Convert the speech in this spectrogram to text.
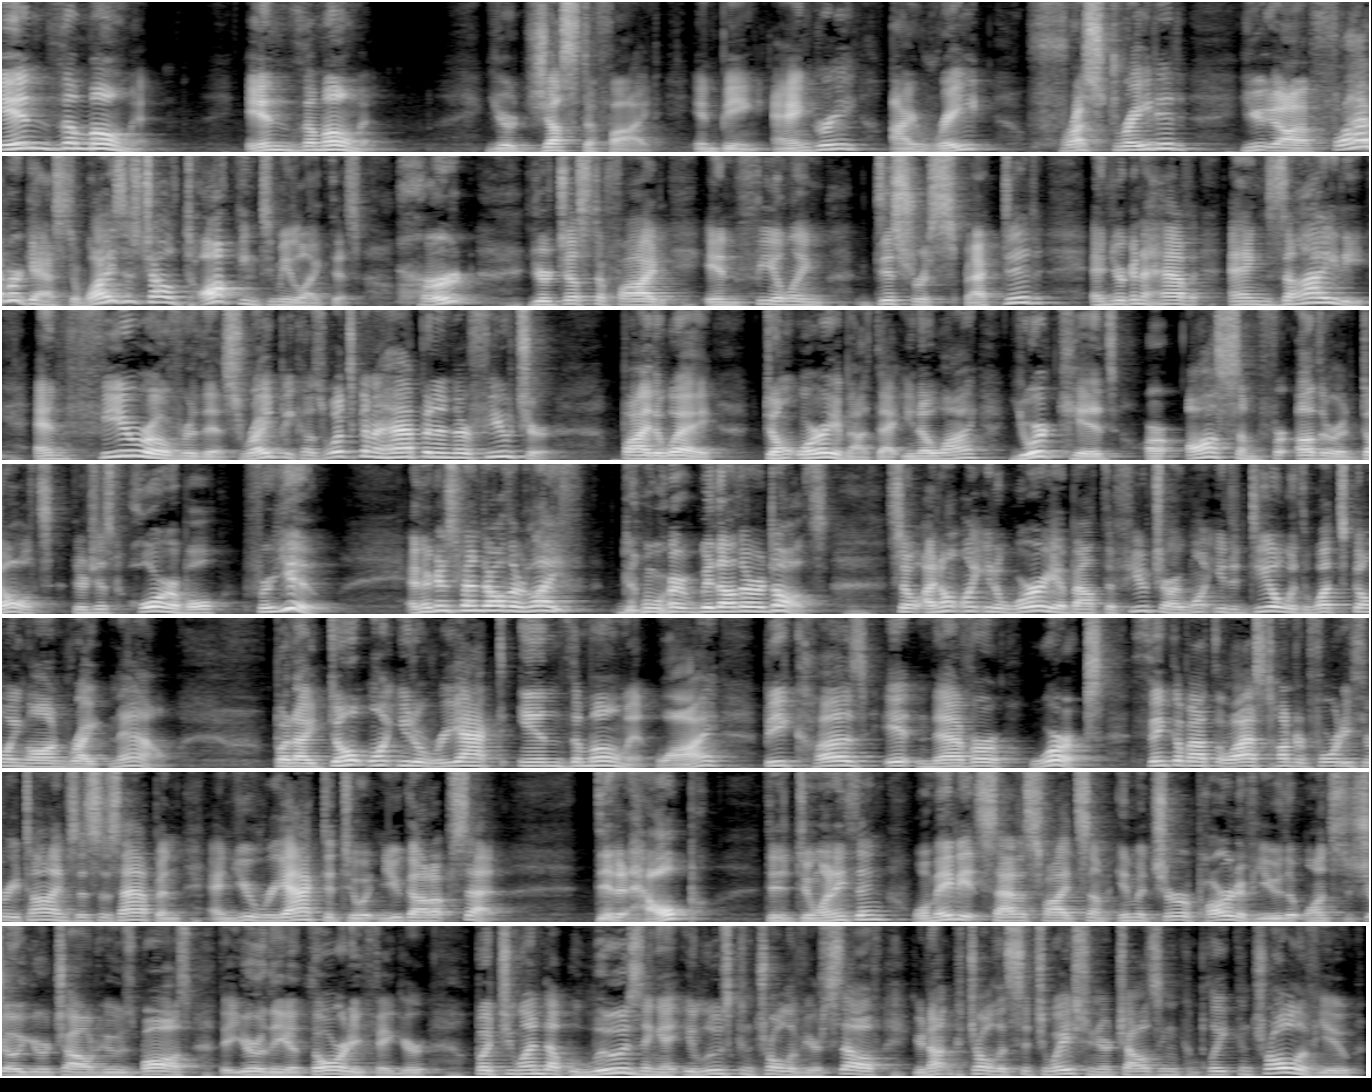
In the moment, in the moment, you're justified in being angry, irate, frustrated, you uh, flabbergasted. Why is this child talking to me like this? Hurt. You're justified in feeling disrespected, and you're going to have anxiety and fear over this, right? Because what's going to happen in their future? By the way, don't worry about that. You know why? Your kids are awesome for other adults, they're just horrible for you. And they're going to spend all their life with other adults. So I don't want you to worry about the future. I want you to deal with what's going on right now. But I don't want you to react in the moment. Why? Because it never works. Think about the last 143 times this has happened and you reacted to it and you got upset. Did it help? Did it do anything? Well, maybe it satisfied some immature part of you that wants to show your child who's boss that you're the authority figure, but you end up losing it. You lose control of yourself. You're not in control of the situation. Your child's in complete control of you.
